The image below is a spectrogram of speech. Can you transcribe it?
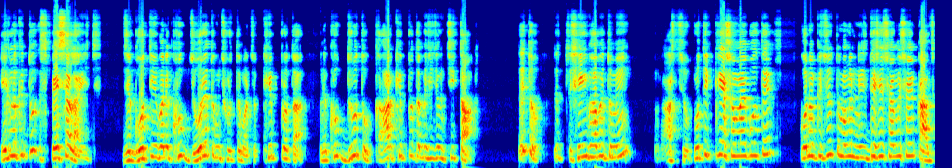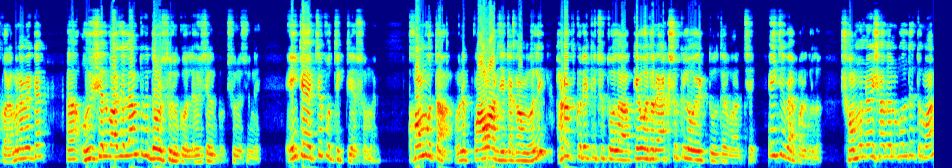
এগুলো কিন্তু স্পেশালাইজড যে গতি মানে খুব জোরে তুমি ছুটতে পারছ। ক্ষিপ্রতা মানে খুব দ্রুত। কার ক্ষিপ্রতা বেশি? যেমন চিতা। তাই তো সেইভাবে তুমি আসছো। প্রতিক্রিয়া সময় বলতে কোনো কিছু তোমাকে নির্দেশের সঙ্গে সঙ্গে কাজ করা। মানে আমি একটা হুইসেল বাজালাম, তুমি দৌড় শুরু করলে হুইসেল শুনে শুনে। এইটা হচ্ছে প্রতিক্রিয়া সময়। ক্ষমতা মানে পাওয়ার যেটাকে আমি বলি, হঠাৎ করে কিছু তোলা, কেউ ধরো একশো কিলো ওয়েট তুলতে পারছে। এই যে ব্যাপারগুলো, সমন্বয় সাধন বলতে তোমার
